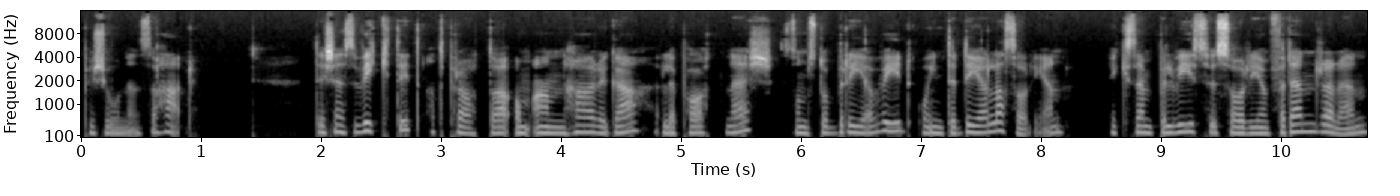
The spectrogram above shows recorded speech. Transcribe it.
personen så här. Det känns viktigt att prata om anhöriga eller partners som står bredvid och inte delar sorgen. Exempelvis hur sorgen förändrar en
